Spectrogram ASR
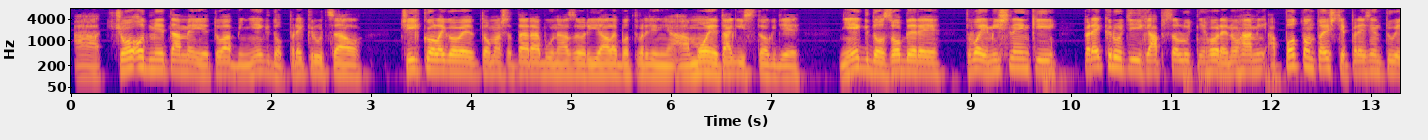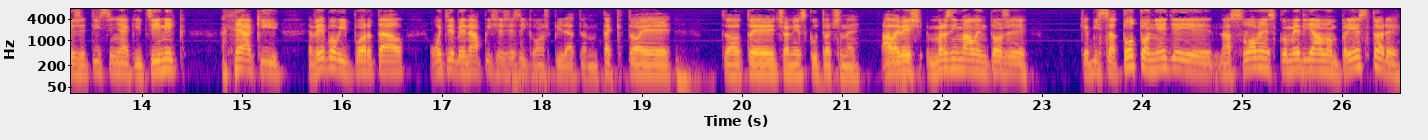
a čo odmietame je to, aby niekto prekrúcal či kolegové Tomáša Tarabu názory alebo tvrdenia a moje takisto, kde niekto zobere tvoje myšlienky, prekrúti ich absolútne hore nohami a potom to ešte prezentuje, že ty si nejaký cynik, nejaký webový portál o tebe napíše, že si konšpirátor. No, tak to je, to, to je čo neskutočné. Ale vieš, mrzí ma len to, že keby sa toto nedeje na slovenskom mediálnom priestore,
